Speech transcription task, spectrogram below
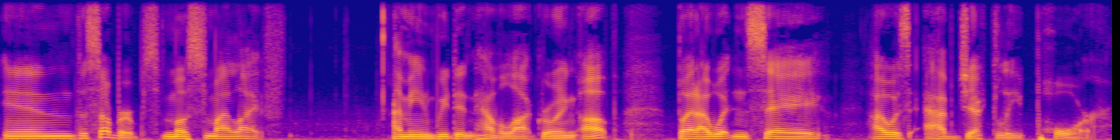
in the suburbs most of my life. I mean, we didn't have a lot growing up, but I wouldn't say I was abjectly poor.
